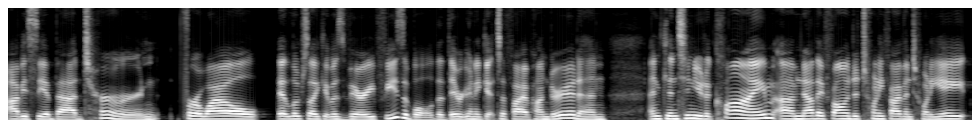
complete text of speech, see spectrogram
obviously a bad turn. For a while, it looked like it was very feasible that they were going to get to 500 and and continue to climb. Um, now they've fallen to 25 and 28.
